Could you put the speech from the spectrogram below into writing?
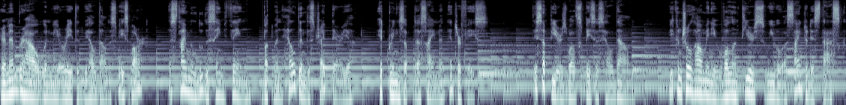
Remember how when we orated we held down the spacebar? This time we'll do the same thing, but when held in the striped area, it brings up the assignment interface. This appears while space is held down, we control how many volunteers we will assign to this task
